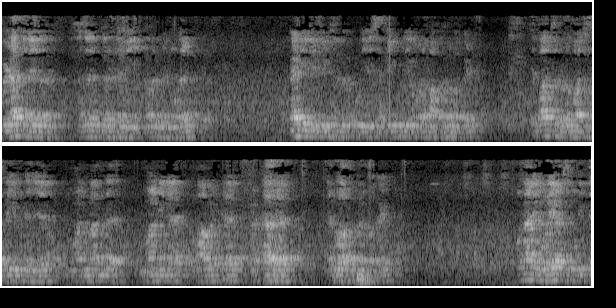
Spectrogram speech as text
விழா தலைவர் அதற்கு பெருந்தவி அந்தந்த மாநில மாவட்ட வட்டார நிர்வாக பெருமக்கள் முன்னாலே உரையாற்றி முடித்த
